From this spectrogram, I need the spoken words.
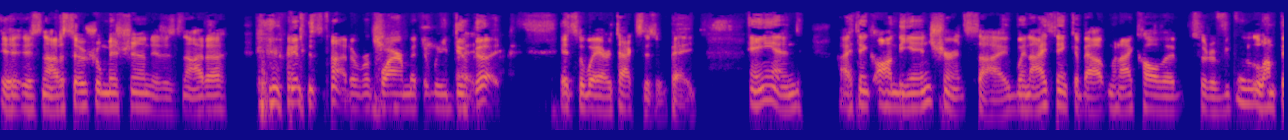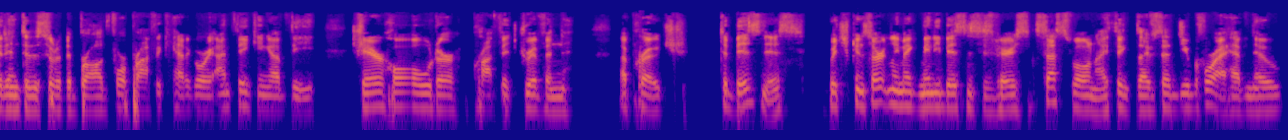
It is not a social mission. It is not a, it is not a requirement that we do good. It's the way our taxes are paid. And I think on the insurance side, when I think about, when I call it sort of lump it into the sort of the broad for profit category, I'm thinking of the shareholder profit driven approach to business which can certainly make many businesses very successful. And I think I've said to you before, I have no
